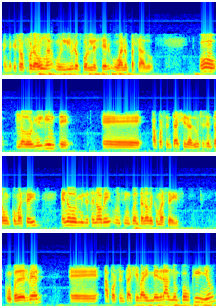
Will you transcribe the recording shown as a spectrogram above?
ainda que só fora unha, un libro por lecer o ano pasado. O no 2020 eh, a porcentaxe era dun 61,6 e no 2019 un 59,6. Como podedes ver, eh, a porcentaxe vai medrando un pouquiño,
